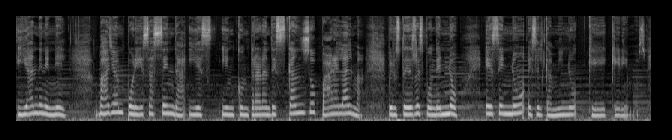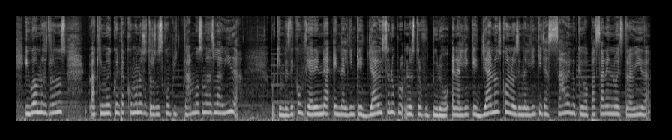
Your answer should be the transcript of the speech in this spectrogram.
y anden en él. Vayan por esa senda y, y encontrarán descanso para el alma. Pero ustedes responden, no, ese no es el camino que queremos. Y wow, nosotros nos, aquí me doy cuenta cómo nosotros nos complicamos más la vida. Porque en vez de confiar en, en, alguien que ya ha visto nuestro futuro, en alguien que ya nos conoce, en alguien que ya sabe lo que va a pasar en nuestra vida,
